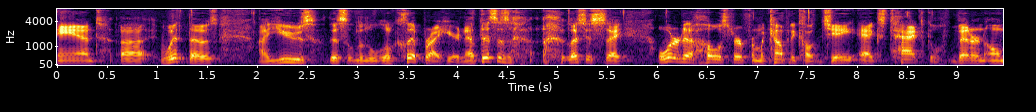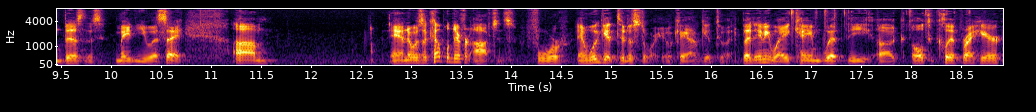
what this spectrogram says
And uh, with those, I use this little, little clip right here. Now this is, let's just say, ordered a holster from a company called JX Tactical, veteran-owned business, made in USA. Um, and there was a couple different options for, and we'll get to the story. Okay, I'll get to it. But anyway, it came with the uh, Ultra clip right here,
